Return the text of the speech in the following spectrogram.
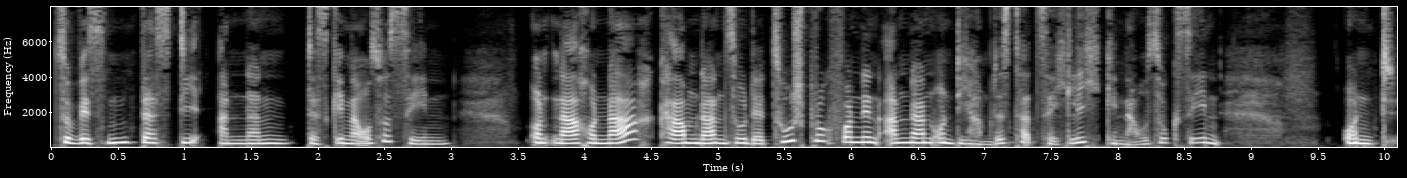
zu wissen, dass die anderen das genauso sehen. Und nach und nach kam dann so der Zuspruch von den anderen und die haben das tatsächlich genauso gesehen. Und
